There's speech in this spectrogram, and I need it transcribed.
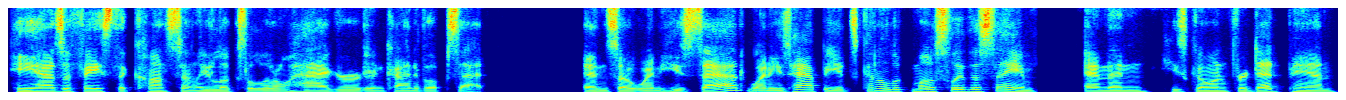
he has a face that constantly looks a little haggard and kind of upset. And so when he's sad, when he's happy, it's going to look mostly the same. And then he's going for deadpan.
